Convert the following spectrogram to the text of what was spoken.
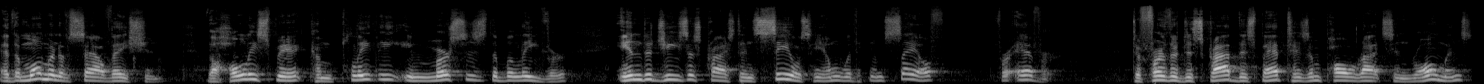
At the moment of salvation, the Holy Spirit completely immerses the believer into Jesus Christ and seals him with himself forever. To further describe this baptism, Paul writes in Romans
